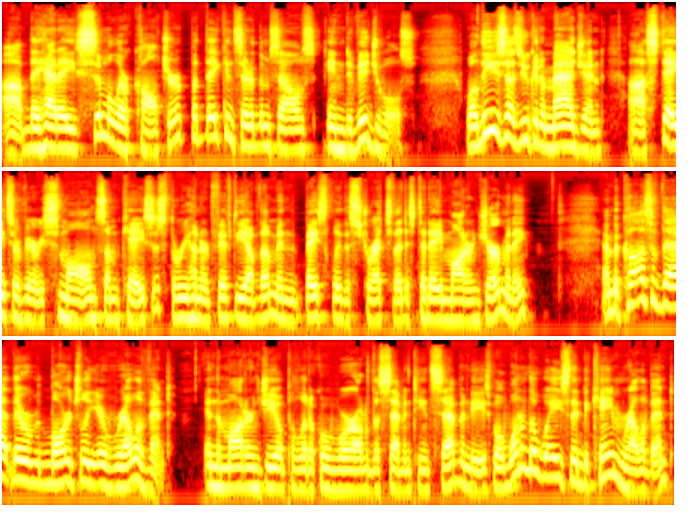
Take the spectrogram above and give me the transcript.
Uh, they had a similar culture, but they considered themselves individuals. Well, these, as you can imagine, uh, states are very small in some cases, 350 of them in basically the stretch that is today modern Germany. And because of that, they were largely irrelevant in the modern geopolitical world of the 1770s. Well, one of the ways they became relevant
